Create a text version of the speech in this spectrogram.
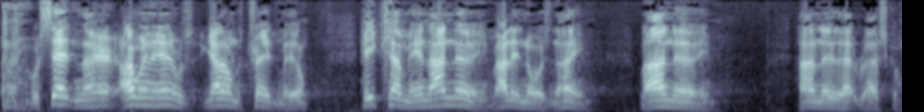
was sitting there. I went in and was got on the treadmill. He come in. I knew him. I didn't know his name, but I knew him. I knew that rascal.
